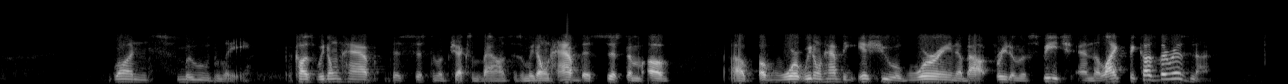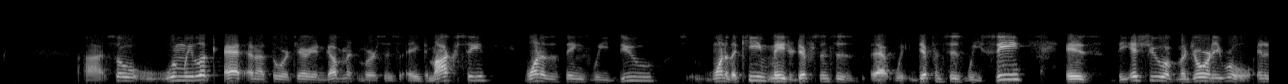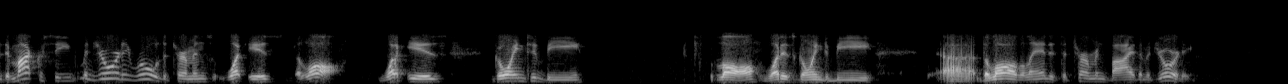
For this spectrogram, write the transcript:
run smoothly because we don't have this system of checks and balances, and we don't have this system of of, of war. We don't have the issue of worrying about freedom of speech and the like because there is none. Uh, so when we look at an authoritarian government versus a democracy, one of the things we do, one of the key major differences that we differences we see is the issue of majority rule. In a democracy, majority rule determines what is the law, what is going to be law, what is going to be uh, the law of the land is determined by the majority.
